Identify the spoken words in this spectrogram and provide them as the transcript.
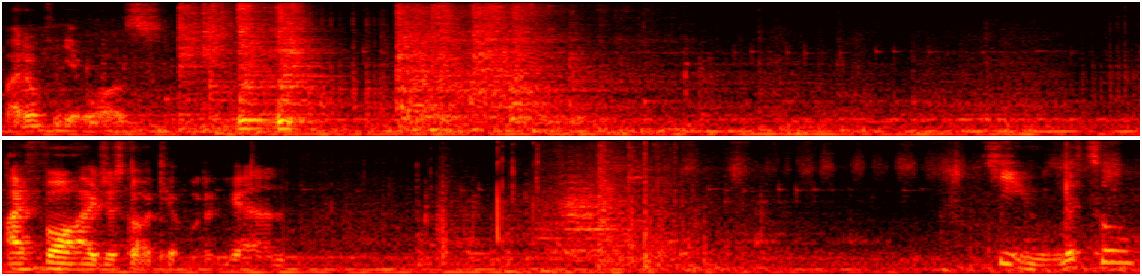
but I don't think it was. I thought I just got killed again. You little...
